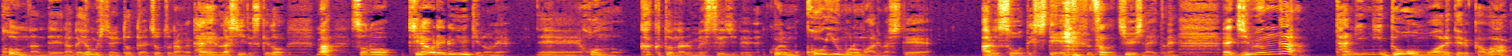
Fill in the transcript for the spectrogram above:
本なんで、なんか読む人にとってはちょっとなんか大変らしいですけど、まあその嫌われる勇気のね、えー、本の核となるメッセージで、こういうこういうものもありまして、あるそうでして その注意しないとね、えー、自分が他人にどう思われてるかは、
